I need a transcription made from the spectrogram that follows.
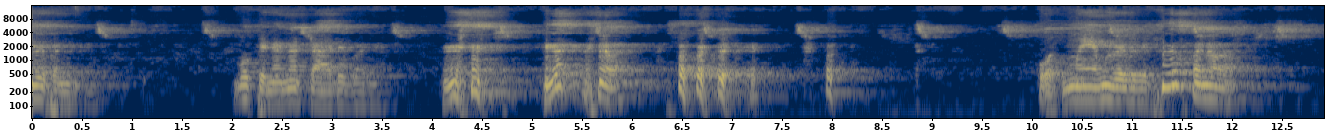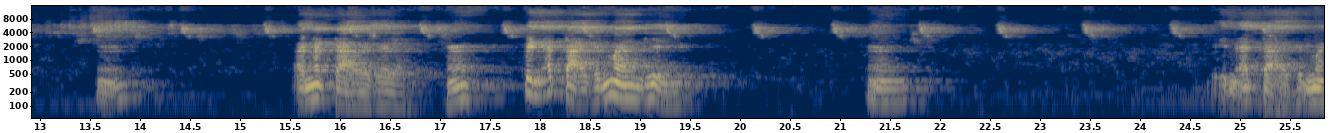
เลยพันว่าเป็นอนัตตาได้บ่เนี่ยเฮ้ยเฮ้ยปวดแมมเลยเลยเฮ้ยนะอนัตตาไปใช่ไหมฮะ เป็นอัตตาขึ้นมาทันทีอ่เป็นอัตตาขึ้นมา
